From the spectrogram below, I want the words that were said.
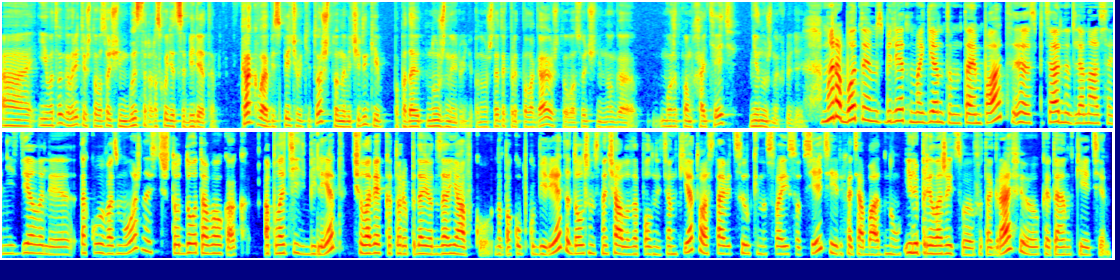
А, и вот вы говорите, что у вас очень быстро расходятся билеты. Как вы обеспечиваете то, что на вечеринки попадают нужные люди? Потому что я так предполагаю, что у вас очень много может вам хотеть ненужных людей. Мы работаем с билетным агентом TimePad. Э, Специально для нас они сделали такую возможность, что до того, как оплатить билет, человек, который подает заявку на покупку билета, должен сначала заполнить анкету, оставить ссылки на свои соцсети или хотя бы одну, или приложить свою фотографию к этой анкете,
